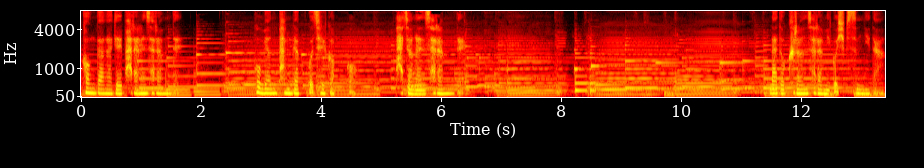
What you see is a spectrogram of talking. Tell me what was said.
건강하길 바라는 사람들. 보면 반갑고 즐겁고 다정한 사람들. 나도 그런 사람이고 싶습니다.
